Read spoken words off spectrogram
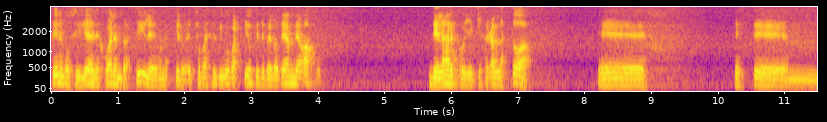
tiene posibilidades de jugar en Brasil, es un arquero hecho para ese tipo de partidos que te pelotean de abajo, del arco y hay que sacarlas todas. Eh, este. Mm,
